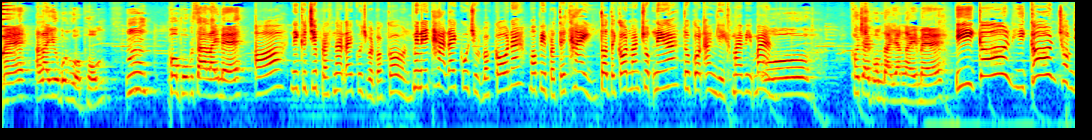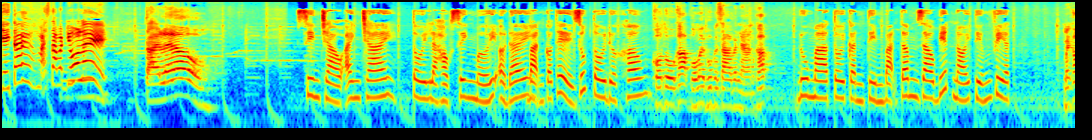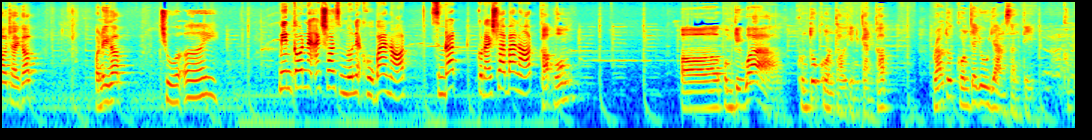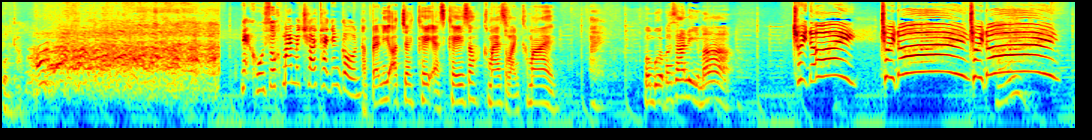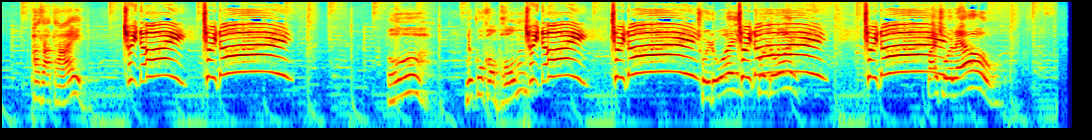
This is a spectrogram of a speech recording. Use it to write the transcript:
แม่อะไรอยู่บนหัวผม อืมพ่อพูดภาษาอะไรแม่อ๋อ นี่คือชื่อประนาได้กูจุดบอกโกนมีในท่าได้กูจุดบอกโกนนะมาปีประเทศไทยตัวตะโกนมันจุบเนี่ยตัวโกนอังยีขมายปีบ้านโอ้เข้าใจผมได้ยังไงแม่อีกอนอีกอนชมใหญ่เต้มาสตาบัดโยเลยตายแล้ว Xin chào anh trai, tôi là học sinh mới ở đây. Bạn có thể giúp tôi được không? Có thù khắp, bố mày phụ bà sao bên Nam khắp. Duma tôi cần tìm bạn tâm giao biết nói tiếng Việt. Mày khao chạy khắp, วันนี้ครับ Chúa ơi, Miên con này anh soi sùng luôn nè khủ ba nót Sầm đất, con này soi ba nót ครับผมเอ่อผมคิดว่าคุณทุกคนเท่าเทียมกันครับ เราทุกคนจะอยู่อย่างสันติขอบคุณครับ Nè khủ xuống mai mà soi thay chân cồn อะแป้นนี้เอาแจ็ค KSK ซะขมายสลันขมายผมเบื่อภาษานี่มาก Chui đôi, chui đôi, chui đôi ภาษาไทย ជួយด้วยជួយด้วย โอ้นึกครูของผม ជួយด้วยជួយด้วย ช่วยด้วย ជួយด้วยជួយด้วย ไปช่วยแล้ว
